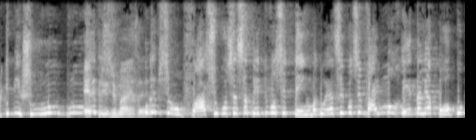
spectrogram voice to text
Porque, bicho, não, não É deve demais, é. não deve ser um fácil você saber que você tem uma doença e você vai morrer dali a pouco,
